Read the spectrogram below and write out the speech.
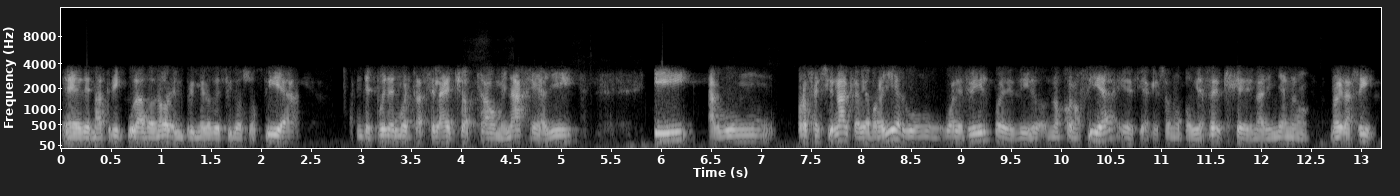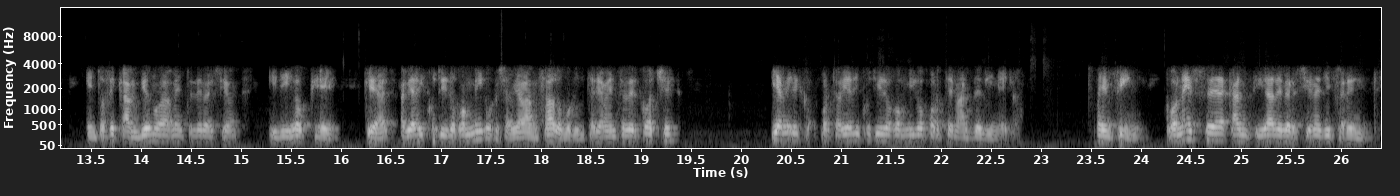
eh, de matrícula de honor en primero de filosofía, después de muerta se le ha hecho hasta homenaje allí y algún profesional que había por allí, algún guardia pues dijo, nos conocía y decía que eso no podía ser, que la niña no, no era así. Entonces cambió nuevamente de versión y dijo que, que había discutido conmigo, que se había lanzado voluntariamente del coche, y porque había discutido conmigo por temas de dinero. En fin, con esa cantidad de versiones diferentes.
